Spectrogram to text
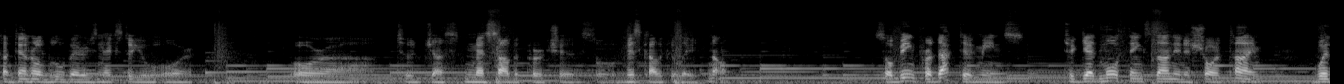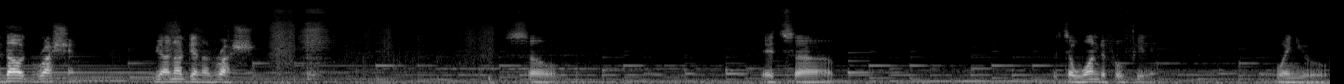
container of blueberries next to you, or or uh, to just mess up a purchase or miscalculate. No. So being productive means to get more things done in a short time without rushing. We are not gonna rush. So it's a uh, it's a wonderful feeling when you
